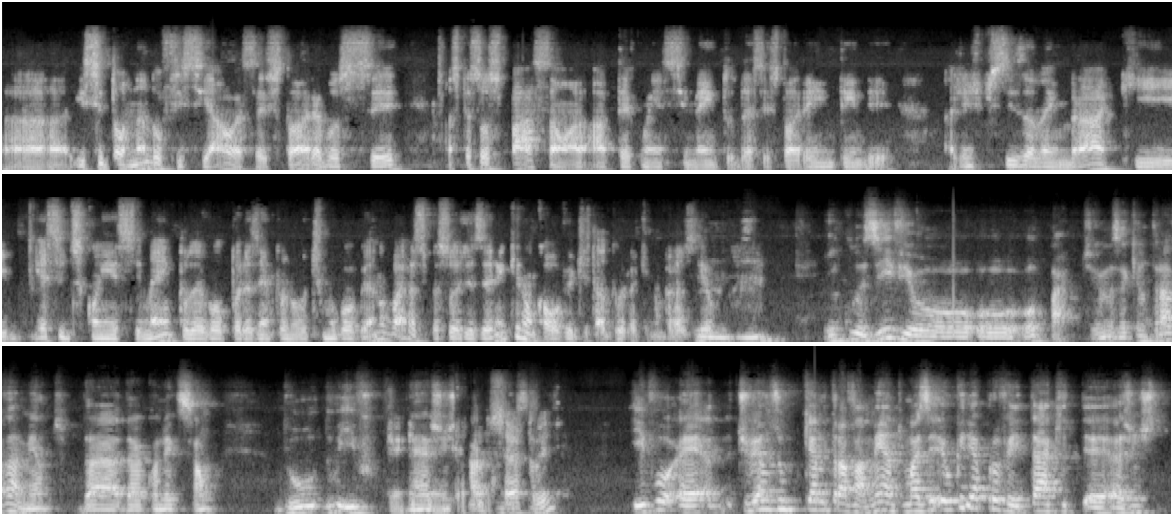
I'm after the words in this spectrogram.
Uh, e se tornando oficial essa história, você, as pessoas passam a, a, ter conhecimento dessa história e entender. A gente precisa lembrar que esse desconhecimento levou, por exemplo, no último governo, várias pessoas dizerem que nunca houve ditadura aqui no Brasil. Uhum. Inclusive, o, o, opa, tivemos aqui um travamento da, da conexão do, do Ivo. Né? A gente tá tudo certo aí? Ivo, é, tivemos um pequeno travamento, mas eu queria aproveitar que é, a gente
